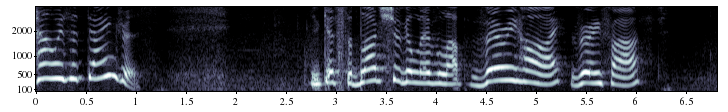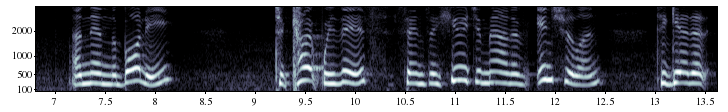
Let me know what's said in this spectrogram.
How is it dangerous? It gets the blood sugar level up very high, very fast, and then the body, to cope with this, sends a huge amount of insulin to get it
